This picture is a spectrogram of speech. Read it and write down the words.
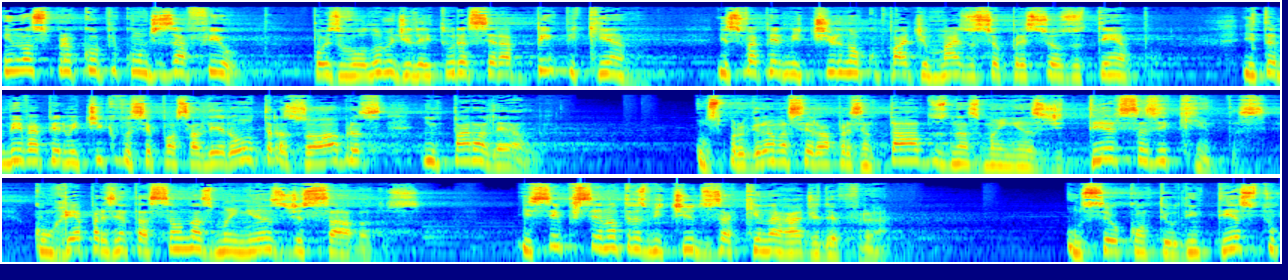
E não se preocupe com o desafio, pois o volume de leitura será bem pequeno. Isso vai permitir não ocupar demais o seu precioso tempo e também vai permitir que você possa ler outras obras em paralelo. Os programas serão apresentados nas manhãs de terças e quintas, com reapresentação nas manhãs de sábados, e sempre serão transmitidos aqui na Rádio Defran. O seu conteúdo em texto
